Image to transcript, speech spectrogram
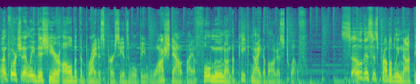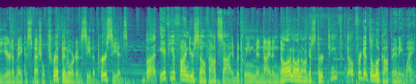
Unfortunately, this year, all but the brightest Perseids will be washed out by a full moon on the peak night of August 12th. So, this is probably not the year to make a special trip in order to see the Perseids, but if you find yourself outside between midnight and dawn on August 13th, don't forget to look up anyway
